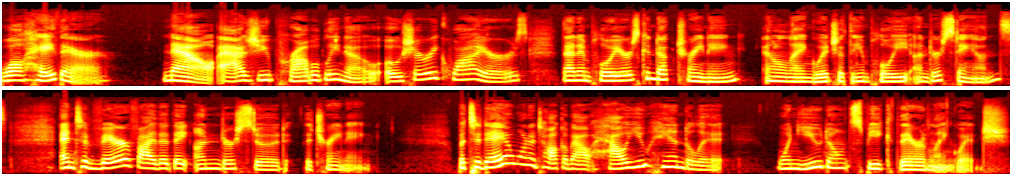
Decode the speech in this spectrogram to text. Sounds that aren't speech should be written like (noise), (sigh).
Well, hey there. Now, as you probably know, OSHA requires that employers conduct training in a language that the employee understands and to verify that they understood the training. But today I want to talk about how you handle it when you don't speak their language.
